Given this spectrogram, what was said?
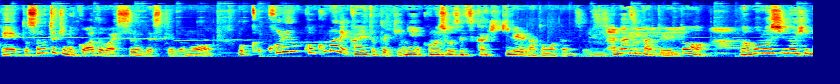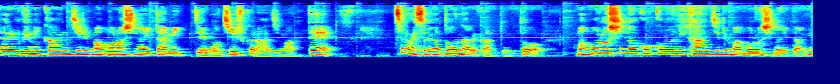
えっ、と、その時にこうアドバイスするんですけども、僕これをここまで書いた時にこの小説書ききれるなと思ったんですよ。なぜかというと、、幻の左腕に感じる幻の痛みっていうモチーフから始まって、つまりそれがどうなるかっていうと、幻の心に感じる幻の痛み。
